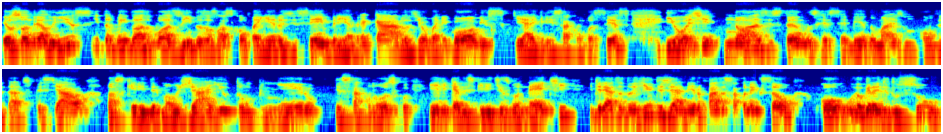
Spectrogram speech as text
Eu sou André Luiz e também dou as boas-vindas aos nossos companheiros de sempre, André Carlos, Giovanni Gomes, que alegria estar com vocês. E hoje nós estamos recebendo mais um convidado especial, nosso querido irmão Jailton Pinheiro, está conosco, ele que é do Espiritismo Net e direto do Rio de Janeiro faz essa conexão com o Rio Grande do Sul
